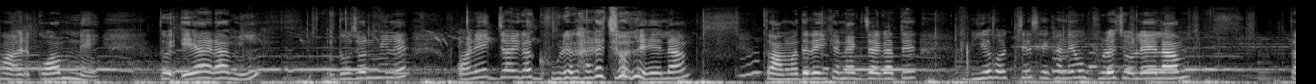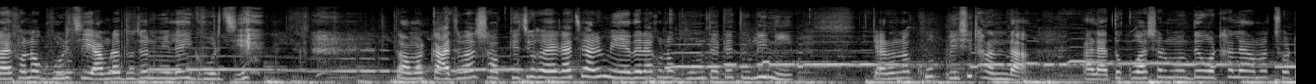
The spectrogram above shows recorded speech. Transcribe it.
হয়, কম নেই। তো এ আর আমি দুজন মিলে অনেক জায়গা ঘুরে ঘাড়ে চলে এলাম। তো আমাদের এইখানে এক জায়গাতে বিয়ে হচ্ছে, সেখানেও ঘুরে চলে এলাম। তো এখনও ঘুরছি, আমরা দুজন মিলেই ঘুরছি। তো আমার কাজ বাজ সব কিছু হয়ে গেছে, আর মেয়েদের এখনও ঘুম থেকে তুলিনি। কেননা খুব বেশি ঠান্ডা। আর এত কুয়াশার মধ্যে ওঠালে আমার ছোট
